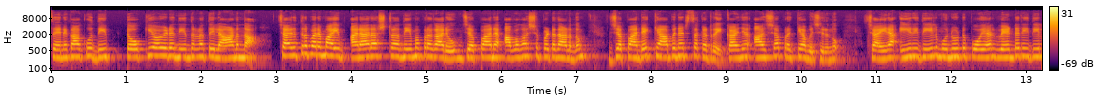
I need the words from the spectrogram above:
സെനകാക്കു ദ്വീപ് ടോക്കിയോയുടെ നിയന്ത്രണത്തിലാണെന്ന ചരിത്രപരമായും അനാരാഷ്ട്ര നിയമപ്രകാരവും ജപ്പാന് അവകാശപ്പെട്ടതാണെന്നും ജപ്പാന്റെ ക്യാബിനറ്റ് സെക്രട്ടറി കഴിഞ്ഞ ആഴ്ച പ്രഖ്യാപിച്ചിരുന്നു. ചൈന ഈ രീതിയിൽ മുന്നോട്ട് പോയാൽ വേണ്ട രീതിയിൽ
